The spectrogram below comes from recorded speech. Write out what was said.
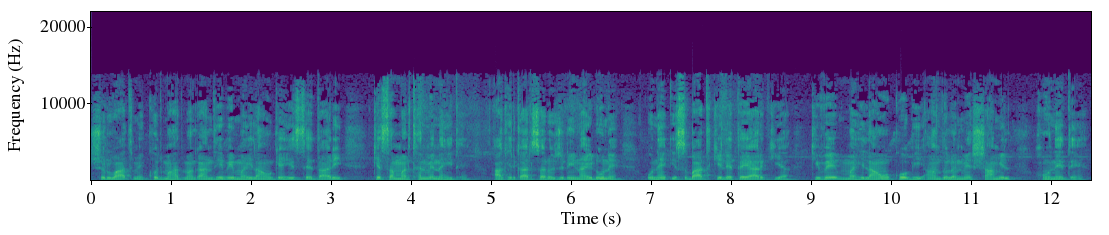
शुरुआत में खुद महात्मा गांधी भी महिलाओं के हिस्सेदारी के समर्थन में नहीं थे। आखिरकार सरोजनी नायडू ने उन्हें इस बात के लिए तैयार किया कि वे महिलाओं को भी आंदोलन में शामिल होने दें।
